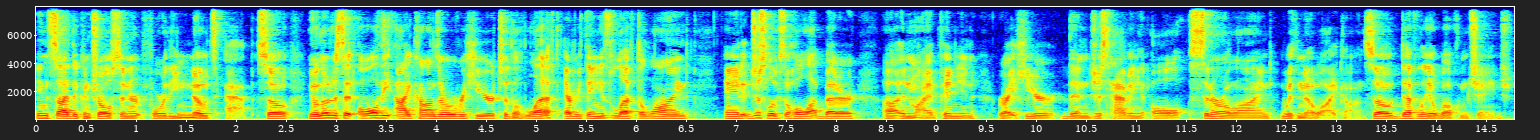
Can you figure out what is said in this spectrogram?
inside the control center for the Notes app. So you'll notice that all the icons are over here to the left, everything is left aligned, and it just looks a whole lot better, uh, in my opinion, right here than just having it all center aligned with no icon. So definitely a welcome change.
